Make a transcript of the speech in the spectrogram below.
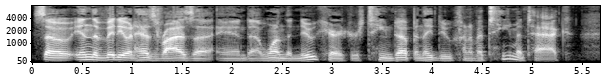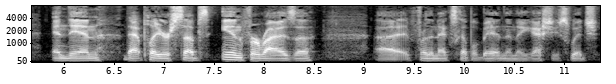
so in the video it has Ryza and uh, one of the new characters teamed up and they do kind of a team attack and then that player subs in for Ryza uh, for the next couple bit, and then they actually switch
